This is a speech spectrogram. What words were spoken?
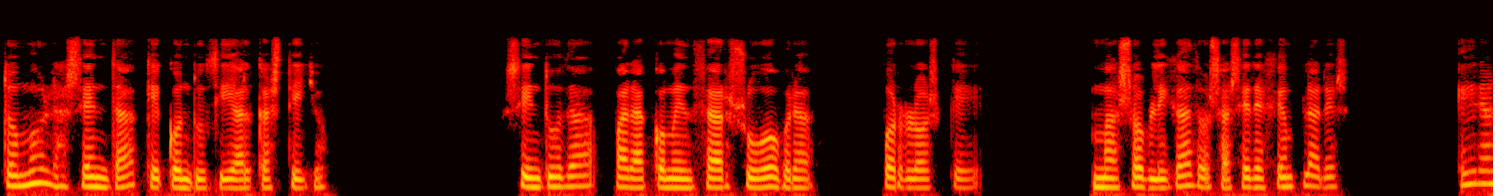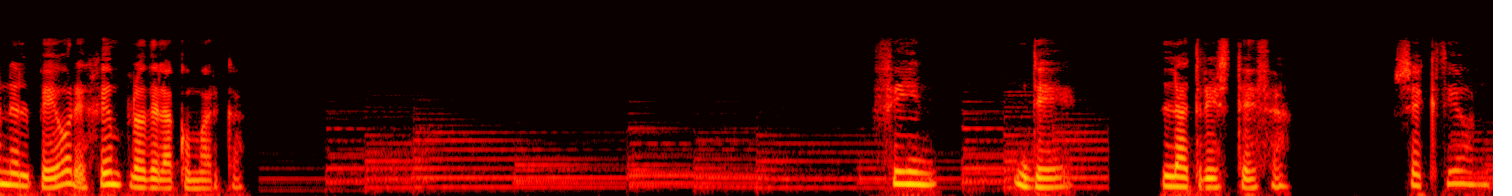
tomó la senda que conducía al castillo. Sin duda para comenzar su obra por los que, más obligados a ser ejemplares, eran el peor ejemplo de la comarca. Fin de La tristeza. Sección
